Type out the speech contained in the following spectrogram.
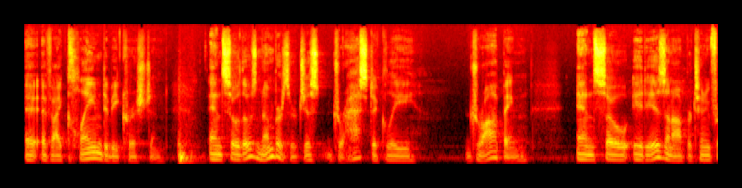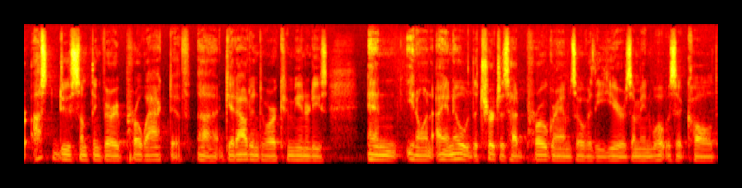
if I claim to be Christian. And so those numbers are just drastically dropping. And so it is an opportunity for us to do something very proactive, uh, get out into our communities. And, you know, and I know the church has had programs over the years. I mean, what was it called?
